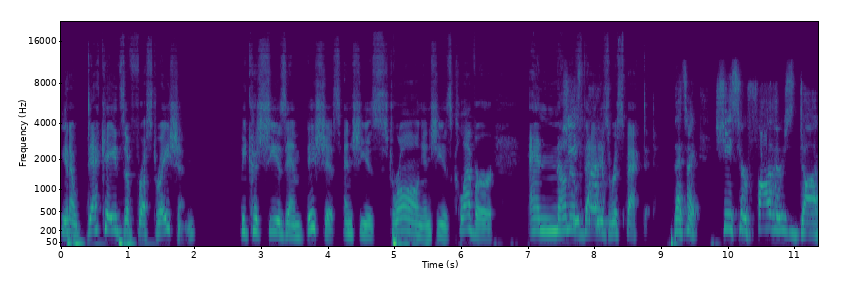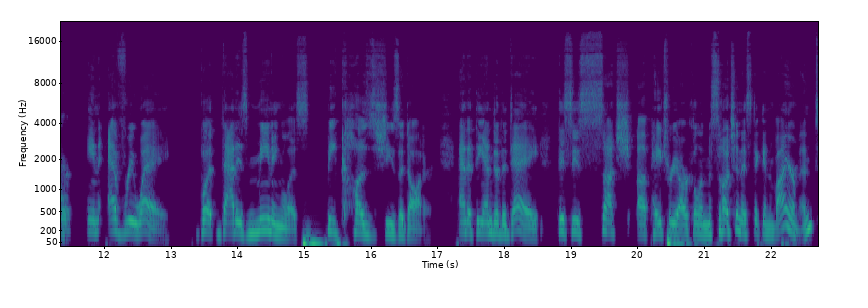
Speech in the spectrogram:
you know, decades of frustration because she is ambitious and she is strong and she is clever and none She's of that her- is respected That's right. She's her father's daughter. in every way but that is meaningless because she's a daughter and at the end of the day this is such a patriarchal and misogynistic environment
